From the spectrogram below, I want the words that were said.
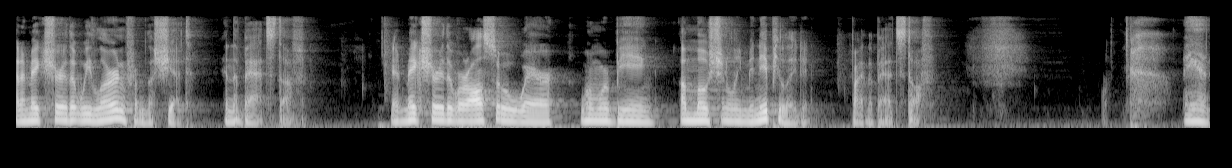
And to make sure that we learn from the shit and the bad stuff. And make sure that we're also aware when we're being emotionally manipulated by the bad stuff. Man,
